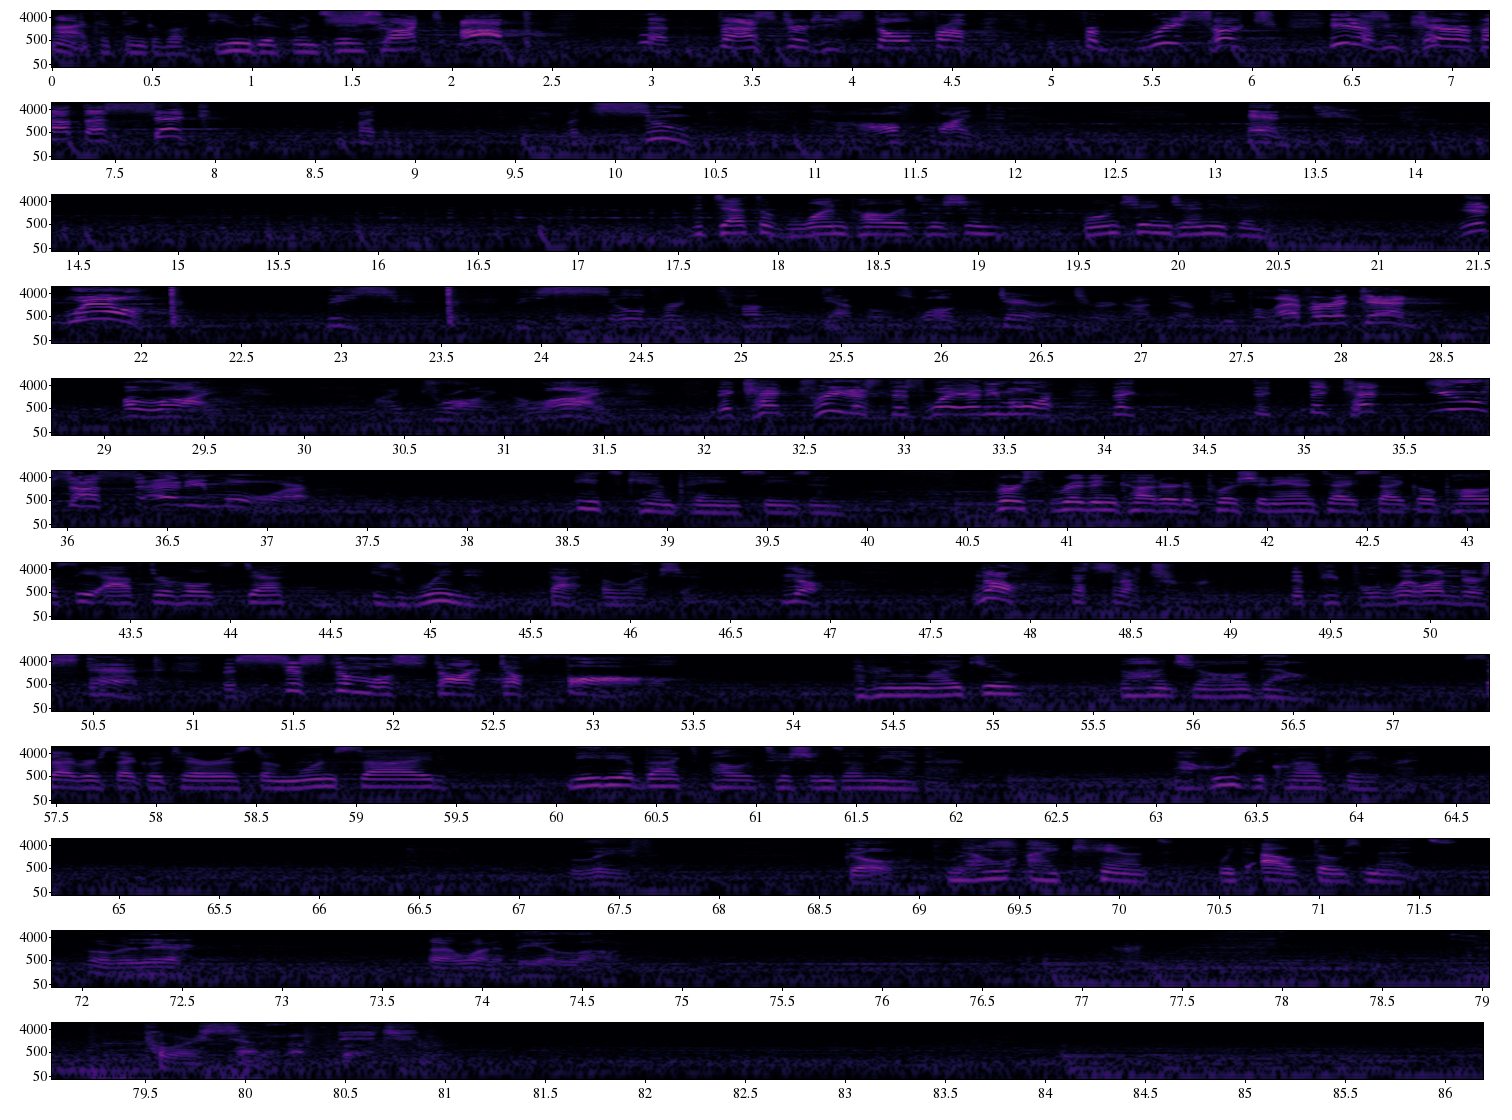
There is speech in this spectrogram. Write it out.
I could think of a few differences. Shut up! That bastard he stole from... from research! He doesn't care about the sick! But... soon, I'll find him. End him. The death of one politician won't change anything. It will! These... these silver-tongued devils won't dare turn on their people ever again! A line. I'm drawing a line. They can't treat us this way anymore! They... they, they can't use us anymore! It's campaign season. First ribbon cutter to push an anti-psycho policy after Holt's death is winning that election. No. No, that's not true. The people will understand. The system will start to fall. Everyone like you, they'll hunt you all down. Cyber psychoterrorist on one side, media-backed politicians on the other. Now who's the crowd favorite? Leave. Go, please. No, I can't without those meds. Over there. I want to be alone. Poor son of a bitch.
